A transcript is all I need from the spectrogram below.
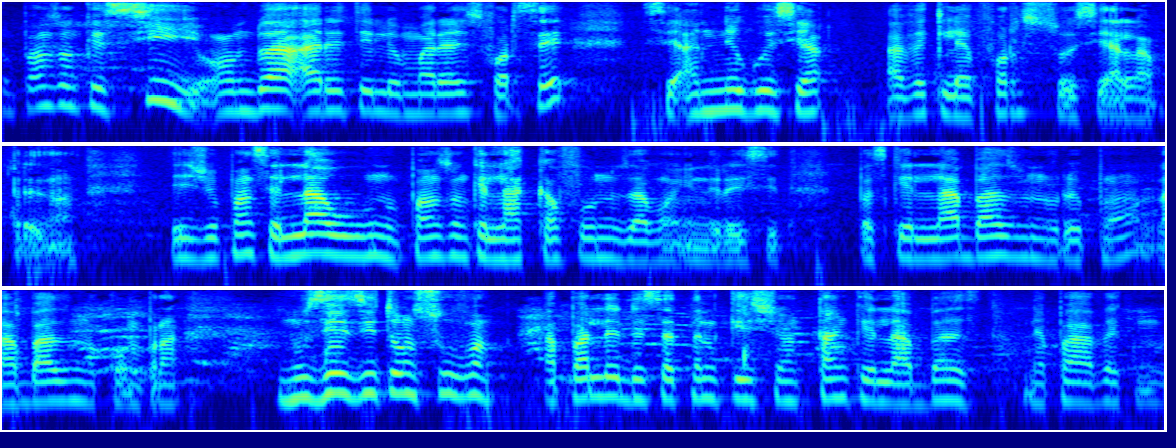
Nous pensons que si on doit arrêter le mariage forcé, c'est en négociant avec les forces sociales en présence. Et je pense que c'est là où nous pensons que la CAFO, nous avons une réussite. Parce que la base nous répond, la base nous comprend. Nous hésitons souvent à parler de certaines questions tant que la base n'est pas avec nous.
